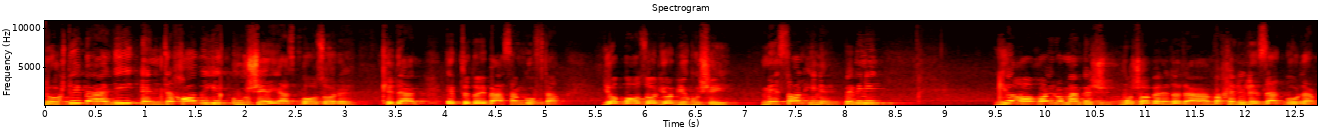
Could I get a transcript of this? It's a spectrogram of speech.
نکته بعدی انتخاب یک گوشه ای از بازاره که در ابتدای بحثم گفتم. یا بازاریابی گوشه ای مثال اینه. ببینید یه آقای رو من بهش مشاوره دادم و خیلی لذت بردم.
